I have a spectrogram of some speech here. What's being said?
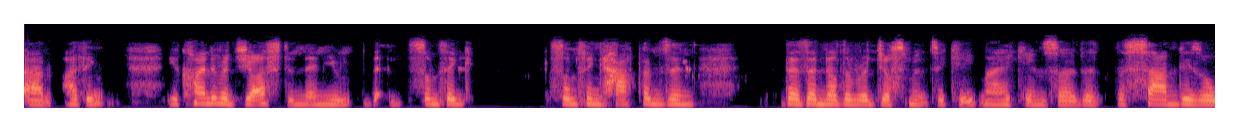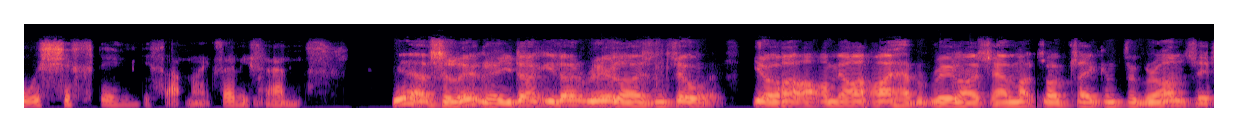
um, I think you kind of adjust and then you something something happens and there's another adjustment to keep making. So the, the sand is always shifting, if that makes any sense. Yeah, absolutely. You don't you don't realise until you know. I, I mean, I, I haven't realised how much I've taken for granted.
